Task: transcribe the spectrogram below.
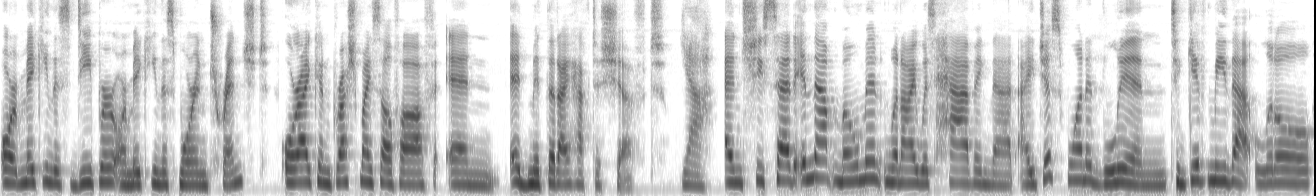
or making this deeper or making this more entrenched or I can brush myself off and admit that I have to shift. Yeah. And she said in that moment when I was having that I just wanted Lynn to give me that little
